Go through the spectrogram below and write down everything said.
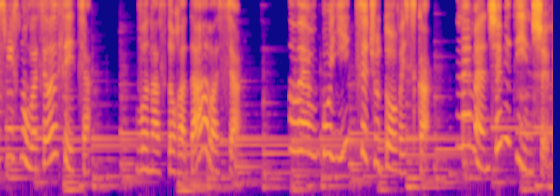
Усміхнулася лисиця. Вона здогадалася. Лев боїться чудовиська не менше від інших.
